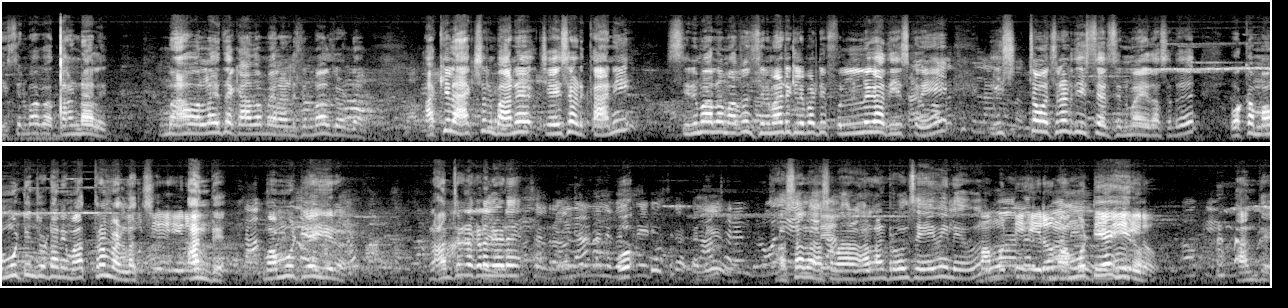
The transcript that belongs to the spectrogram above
ఈ సినిమాకు దండాలి. మా వల్ల అయితే కాదమ్మా ఇలాంటి సినిమాలు చూడడం. అఖిల్ యాక్షన్ బాగానే చేశాడు కానీ సినిమాలో మాత్రం సినిమాటిక్ లిబర్టీ ఫుల్గా తీసుకుని ఇష్టం వచ్చినట్టు తీస్తారు సినిమా ఇది అసలు. ఒక మమ్ముట్టిని చూడడానికి మాత్రం వెళ్ళొచ్చు. అంతే. మమ్ముట్టియే హీరో. రామ్ చరణ్ ఎక్కడ లేడే? అసలు అసలు అలాంటి రోల్స్ ఏమీ లేవు. మమ్ముట్టియే హీరో అంతే.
